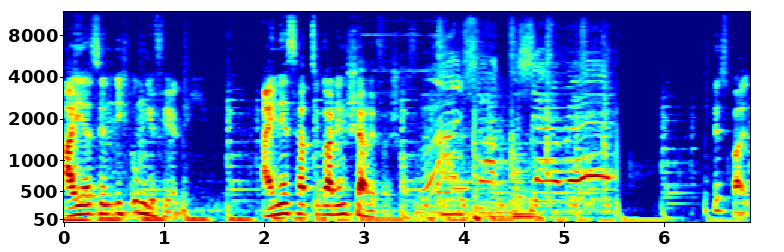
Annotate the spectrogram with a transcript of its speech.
Eier sind nicht ungefährlich. Eines hat sogar den Sheriff erschossen. Bis bald.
